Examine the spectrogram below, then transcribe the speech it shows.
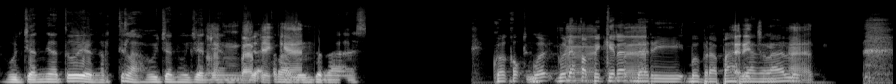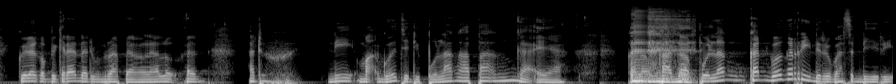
hujannya tuh ya ngerti lah hujan-hujan yang nggak ya terlalu kan? deras. gua, gua, gua udah Ah, kepikiran Mbak. dari beberapa hari Hari yang lalu. Jumat. gue udah kepikiran dari beberapa yang lalu kan aduh ini mak gue jadi pulang apa enggak ya kalau kagak pulang kan gue ngeri di rumah sendiri.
